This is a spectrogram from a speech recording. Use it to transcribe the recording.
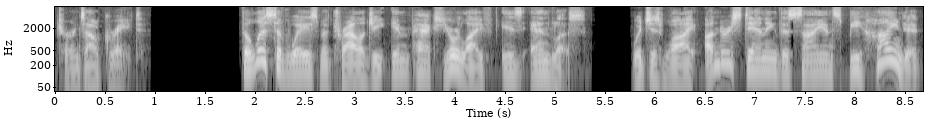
turns out great. The list of ways metrology impacts your life is endless, which is why understanding the science behind it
